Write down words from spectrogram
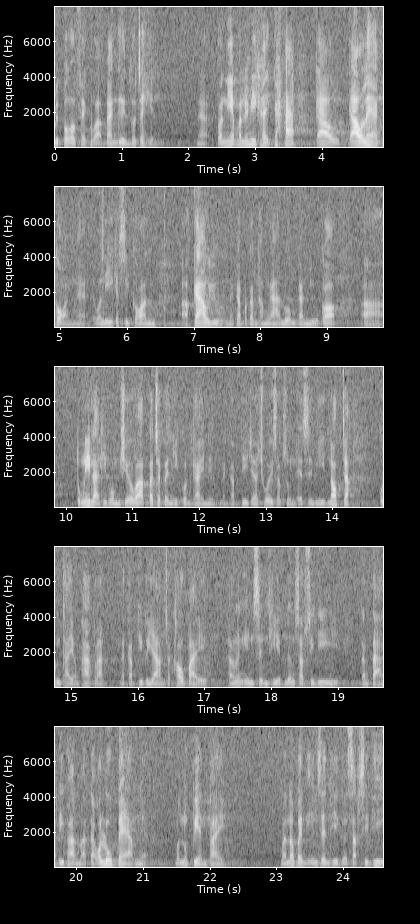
ripple effect ว่าแบงก์อื่นก็จะเห็นนะตอนนี้มันไม่มีใครกล้าก้าวก้าวแรกก่อนนะวันนี้กสิกรก้าวอยู่นะครับประกันทำงานร่วมกันอยู่ก็ตรงนี้แหละที่ผมเชื่อว่าก็จะเป็นอีกกลไกหนึ่งนะครับที่จะช่วยสนับสนุน SME นอกจากกลไกของภาครัฐนะครับที่พยายามจะเข้าไปทั้งเรื่อง incentive เรื่อง subsidy ต่างๆ ที่ผ่านมา แต่ว่ารูปแบบเนี่ยมันต้องเปลี่ยนไป มันต้องเป็น incentive กับ subsidy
